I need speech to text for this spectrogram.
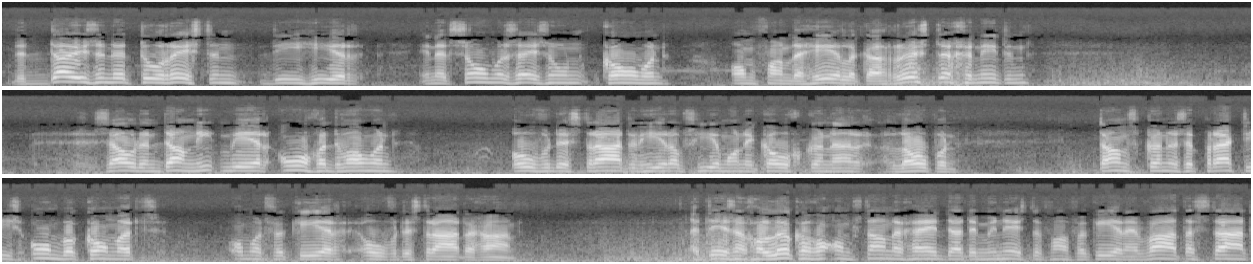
De duizenden toeristen die hier in het zomerseizoen komen om van de heerlijke rust te genieten, zouden dan niet meer ongedwongen over de straten hier op Schiermonnikoog kunnen lopen. Thans kunnen ze praktisch onbekommerd om het verkeer over de straten gaan. Het is een gelukkige omstandigheid dat de minister van Verkeer en Waterstaat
